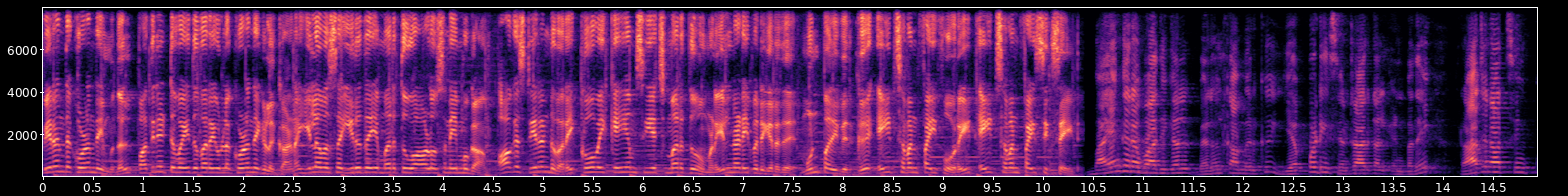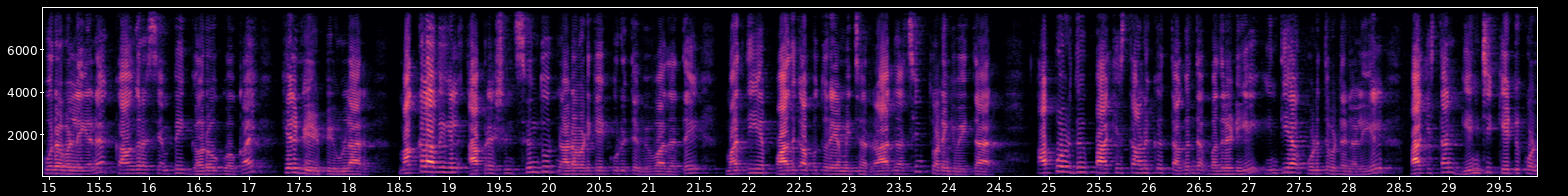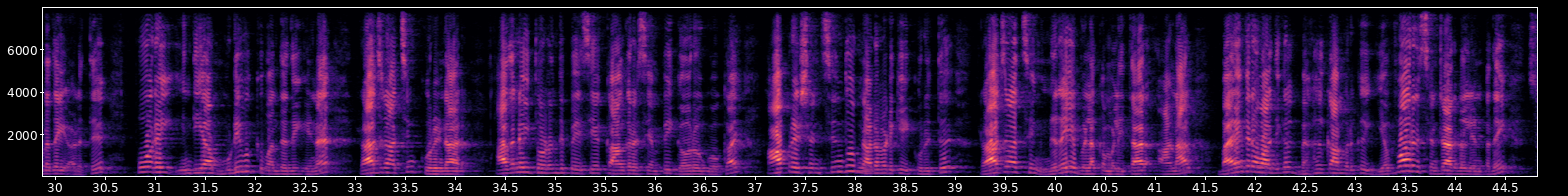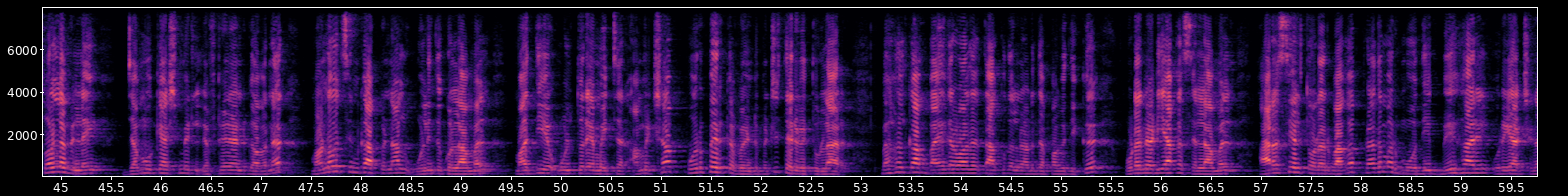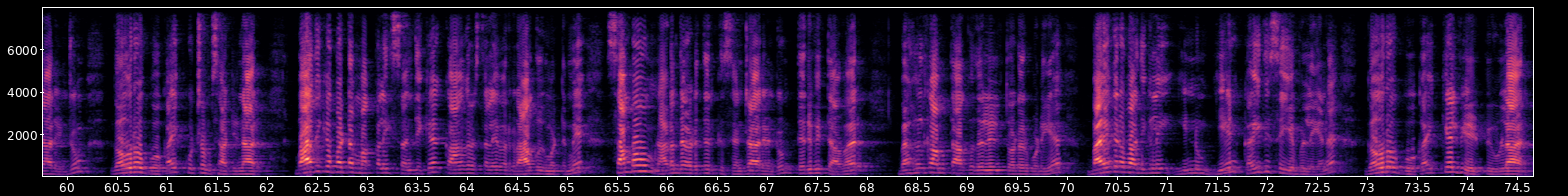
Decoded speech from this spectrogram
பிறந்த குழந்தை முதல் பதினெட்டு வயது வரை உள்ள குழந்தைகளுக்கான இலவச இருதய மருத்துவ ஆலோசனை முகாம் ஆகஸ்ட் இரண்டு வரை கோவை கேஎம்சிஎச் மருத்துவமனையில் நடைபெறுகிறது. முன்பதிவிற்கு eight seven five four eight eight seven five six eight. பயங்கரவாதிகள் பெகல்காமிற்கு எப்படி சென்றார்கள் என்பதை ராஜ்நாத் சிங் கூறவில்லை என காங்கிரஸ் எம்பி கௌரவ் கோகாய் கேள்வி எழுப்பியுள்ளார். மக்களவையில் ஆபரேஷன் சிந்தூர் நடவடிக்கை குறித்த விவாதத்தை மத்திய பாதுகாப்புத்துறை அமைச்சர் ராஜ்நாத் சிங் தொடங்கி வைத்தார். அப்பொழுது பாகிஸ்தானுக்கு தகுந்த பதிலடியை இந்தியா கொடுத்துவிட்ட நிலையில் பாகிஸ்தான் கெஞ்சி கேட்டுக்கொண்டதை அடுத்து போரை இந்தியா முடிவுக்கு வந்தது என ராஜ்நாத் சிங் கூறினார். அதனைத் தொடர்ந்து பேசிய காங்கிரஸ் எம்பி கௌரவ் கோகாய் ஆபரேஷன் சிந்தூர் நடவடிக்கை குறித்து ராஜ்நாத் சிங் நிறைய விளக்கம் அளித்தார். ஆனால் பயங்கரவாதிகள் பெஹல்காமிற்கு எவ்வாறு சென்றார்கள் என்பதை சொல்லவில்லை. ஜம்மு காஷ்மீர் லெப்டினன்ட் கவர்னர் மனோஜ் சின்ஹா பின்னால் ஒளிந்து கொள்ளாமல் மத்திய உள்துறை அமைச்சர் அமித்ஷா பொறுப்பேற்க வேண்டும் என்று தெரிவித்துள்ளார். பஹல்காம் பயங்கரவாத தாக்குதல் நடந்த பகுதிக்கு உடனடியாக செல்லாமல் அரசியல் தொடர்பாக பிரதமர் மோடி பீகாரில் உரையாற்றினார் என்றும் கௌரவ் கோகாய் குற்றம் சாட்டினார். பாதிக்கப்பட்ட மக்களை சந்திக்க காங்கிரஸ் தலைவர் தலைவர் ராகுல் மட்டுமே சம்பவம் நடந்த இடத்திற்கு சென்றார் என்றும் தெரிவித்த அவர் பஹல்காம் தாக்குதலில் தொடர்புடைய பயங்கரவாதிகளை இன்னும் ஏன் கைது செய்யவில்லை என கௌரவ் கோகாய் கேள்வி எழுப்பியுள்ளார்.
